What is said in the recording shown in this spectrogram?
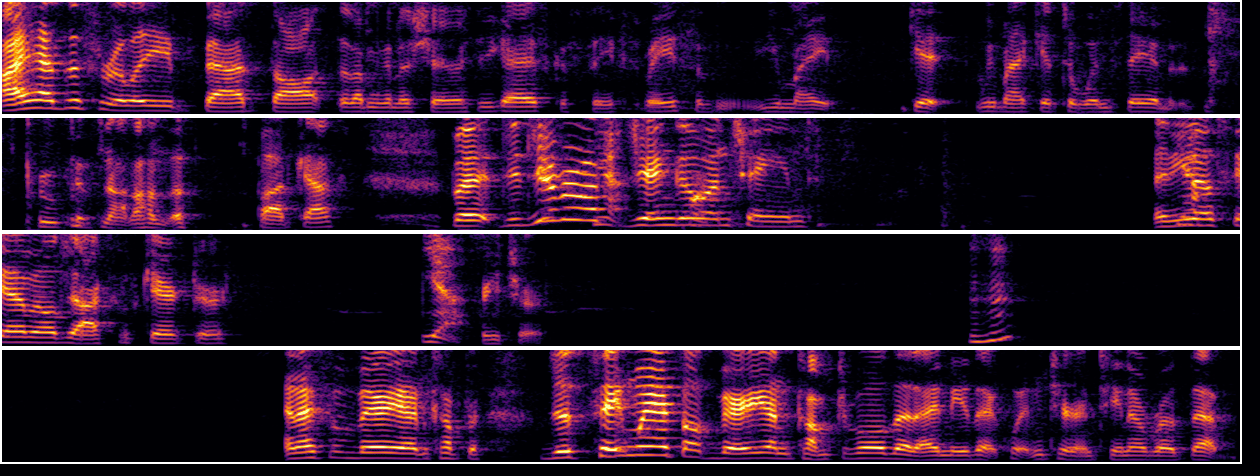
I had this really bad thought that I'm going to share with you guys because safe space, and you might get we might get to Wednesday and proof is not on the podcast. But did you ever watch Yes, Django. Unchained? And you Yep. know Samuel L. Jackson's character, Yes. Preacher. Mm hmm. And I feel very uncomfortable. The same way I felt very uncomfortable that I knew that Quentin Tarantino wrote that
